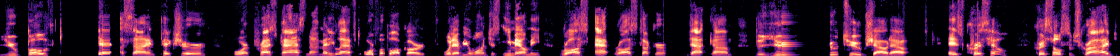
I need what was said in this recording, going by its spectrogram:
you both get a signed picture or press pass, not many left, or football card, whatever you want. Just email me, ross at rosstucker.com. The YouTube shout out is Chris Hill. Chris Hill subscribed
